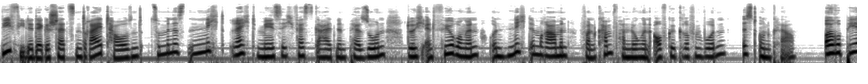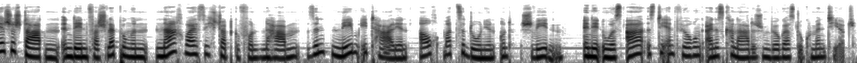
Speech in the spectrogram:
wie viele der geschätzten 3000 zumindest nicht rechtmäßig festgehaltenen Personen durch Entführungen und nicht im Rahmen von Kampfhandlungen aufgegriffen wurden, ist unklar. Europäische Staaten, in denen Verschleppungen nachweislich stattgefunden haben, sind neben Italien auch Mazedonien und Schweden. In den USA ist die Entführung eines kanadischen Bürgers dokumentiert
